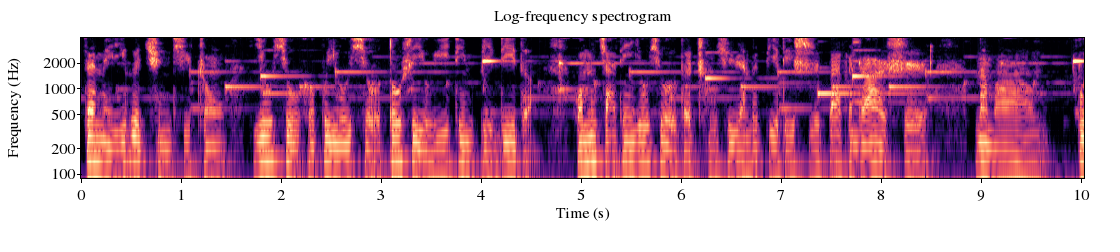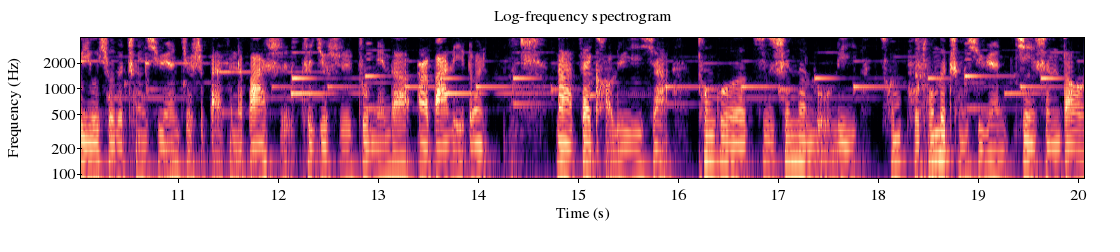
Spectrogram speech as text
在每一个群体中，优秀和不优秀都是有一定比例的。我们假定优秀的程序员的比例是百分之二十，那么不优秀的程序员就是百分之八十，这就是著名的二八理论。那再考虑一下。通过自身的努力，从普通的程序员晋升到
